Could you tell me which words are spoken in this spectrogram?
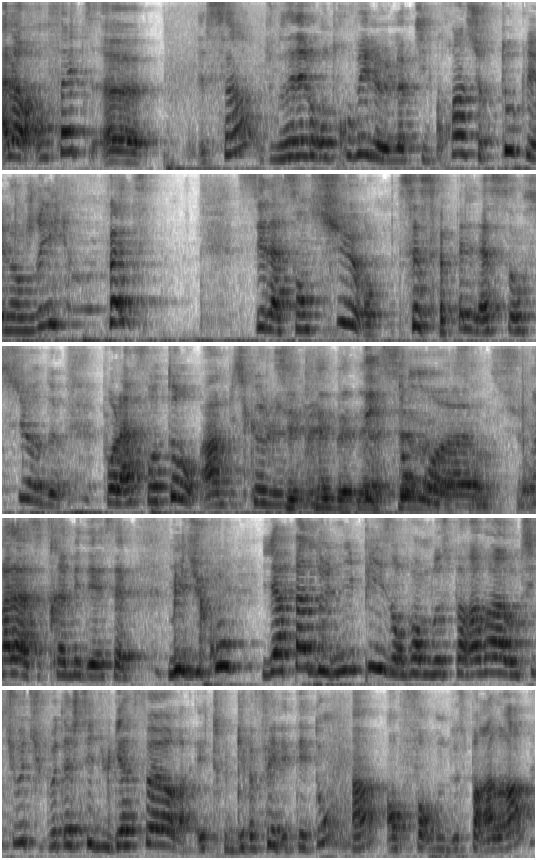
Alors, en fait, euh, ça, vous allez le retrouver, la petite croix, sur toutes les lingeries. En fait, c'est la censure. Ça s'appelle la censure de, pour la photo, hein, puisque le, c'est très BDSM, euh, voilà, c'est très BDSM. Mais du coup, il n'y a pas de nippies en forme de sparadrap. Donc si tu veux, tu peux t'acheter du gaffeur et te gaffer les tétons, hein, en forme de sparadrap.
